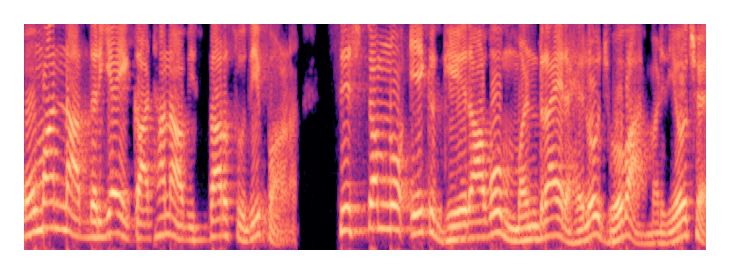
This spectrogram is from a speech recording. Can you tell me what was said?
ઓમાનના દરિયાઈ કાંઠાના વિસ્તાર સુધી પણ સિસ્ટમનો એક ઘેરાવો મંડરાઈ રહેલો જોવા મળ્યો છે.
